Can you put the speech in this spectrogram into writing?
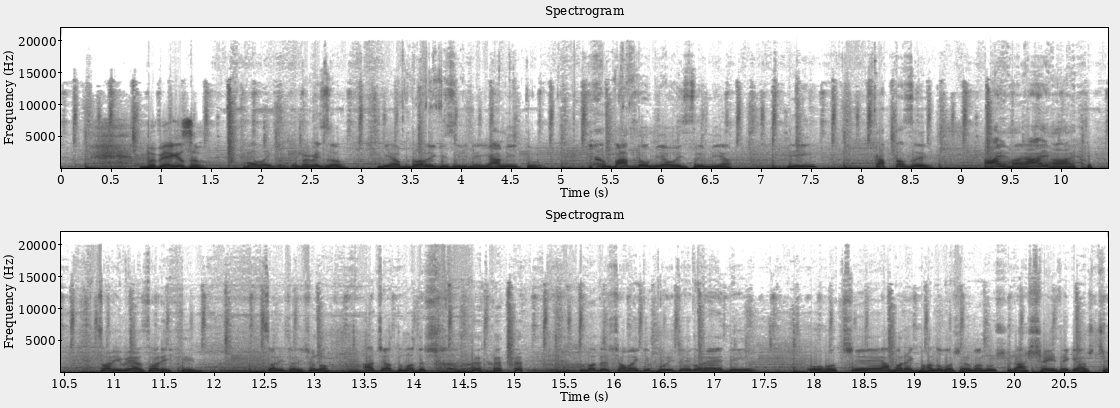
ভয় পেয়ে গেছো? হ্যাঁ ভেবেছো মিয়া ডরের কিছুই নেই আমি তো। বাদ দাও মিয়া হয়েছে মিয়া। দি? কাঁপতাছে। আয় হায় আয় হায়। সরি ভাইয়া সরি সরি সরি শোনো। আচ্ছা তোমাদের তোমাদের সবাইকে পরিচয় করায় দিই। ও হচ্ছে আমার এক ভালোবাসার মানুষ, রাজশাহী থেকে আসছে।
